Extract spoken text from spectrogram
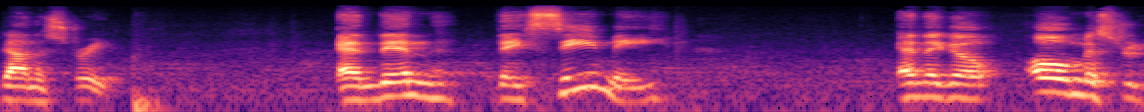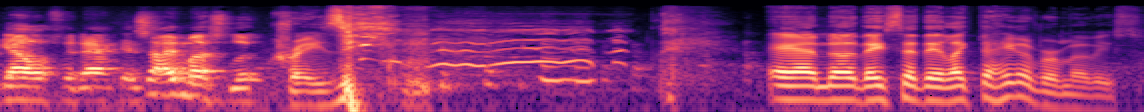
down the street. And then they see me and they go, Oh, Mr. Galifianakis, I must look crazy. and uh, they said they like the hangover movies.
